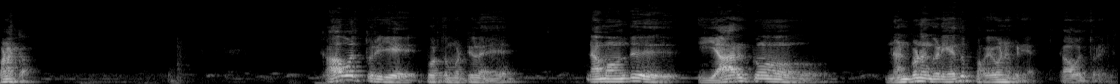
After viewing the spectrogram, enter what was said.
வணக்கம். காவல்துறையை பொறுத்த மட்டும் நம்ம வந்து யாருக்கும் நண்பனும் கிடையாது பகைவனும் கிடையாது காவல்துறையில்.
